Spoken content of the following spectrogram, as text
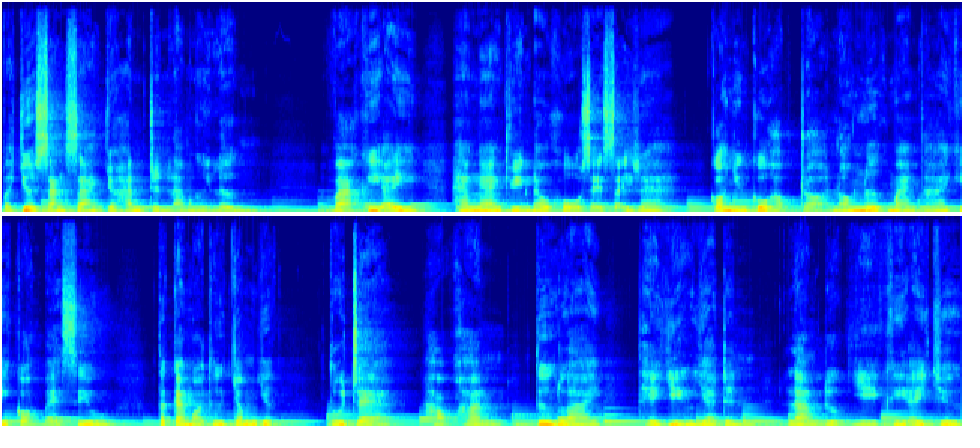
và chưa sẵn sàng cho hành trình làm người lớn. Và khi ấy, hàng ngàn chuyện đau khổ sẽ xảy ra. Có những cô học trò non nớt mang thai khi còn bé xíu. Tất cả mọi thứ chấm dứt. Tuổi trẻ học hành tương lai, thể diện gia đình, làm được gì khi ấy chứ?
